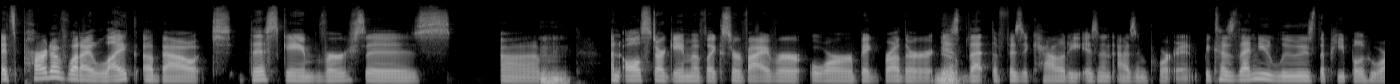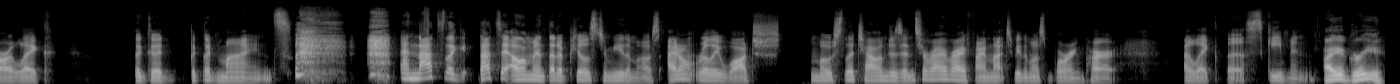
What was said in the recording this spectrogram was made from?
it's part of what I like about this game versus um Mhm. An all-star game of like Survivor or Big Brother Yeah. is that the physicality isn't as important because then you lose the people who are like the good the good minds. and that's like that's the element that appeals to me the most. I don't really watch most of the challenges in Survivor. I find that to be the most boring part. I like the scheming. i agree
